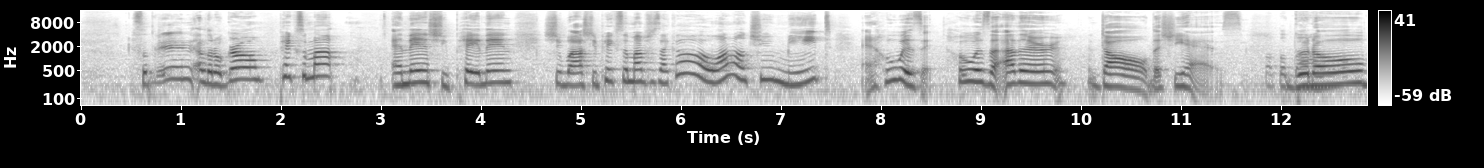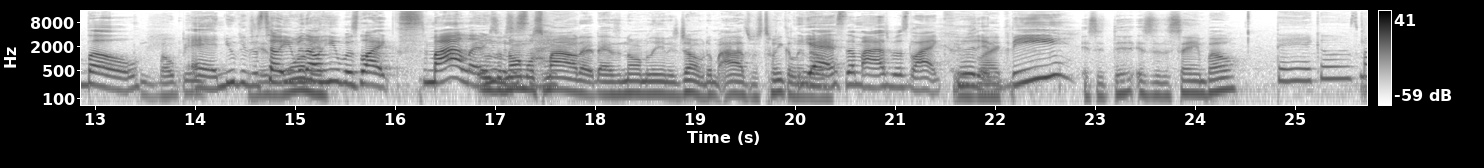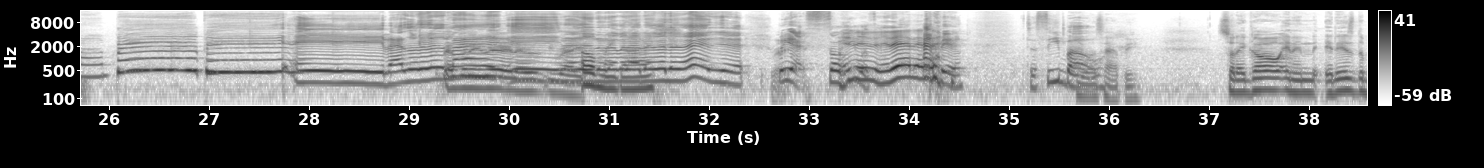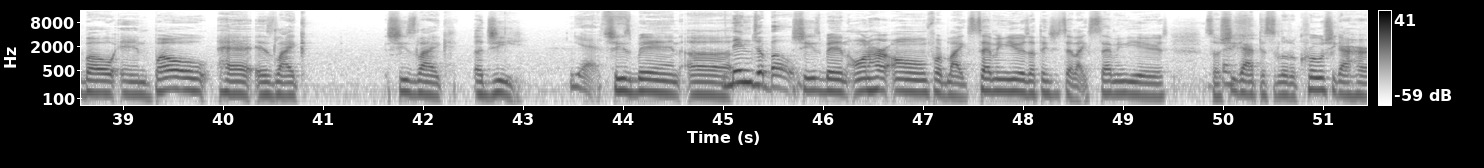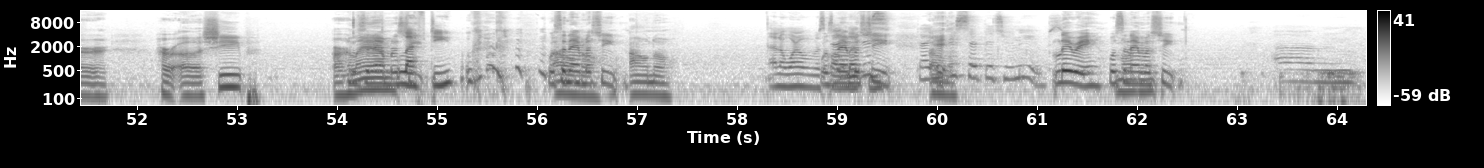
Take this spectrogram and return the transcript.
So then a little girl picks him up, and then she pick. Then she while she picks him up, she's like, "Oh, why don't you meet?" And who is it? Who is the other doll that she has? Good old Bo. Bo-Peep, And you can just his tell, even though he was like smiling, it was he a normal like- smile that that's normally in his jump. Them eyes was twinkling. though. Yes, them eyes was like, He was could it like- be? Is it this? Is it the same Bo? There goes my mm. baby. Hey, that's what it is. That's what he like. Hey, right. Oh my it is. But yes, so he was happy to see He Bo. was happy. So they go and then it is the bow and Bo ha is like, she's like a G. Yes. She's been uh Ninja Bo. she's been on her own for like seven years. I think she said like seven years. So she got this little crew. She got her her uh sheep or her What's the name lamb. of the Lefty. What's the name don't of the sheep? I don't know. I know one of them was What's the called name of the Lefty. sheep? that you just said the two names. Leary. What's the name of the sheep? Um,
